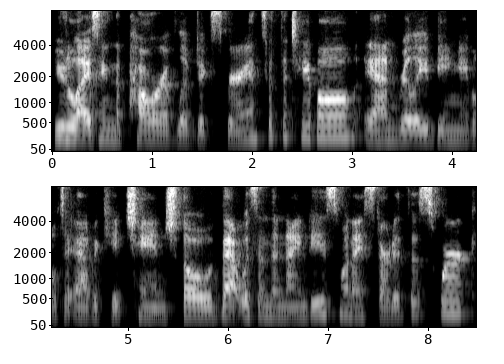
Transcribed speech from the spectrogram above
utilizing the power of lived experience at the table and really being able to advocate change. Though that was in the 90s when I started this work.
